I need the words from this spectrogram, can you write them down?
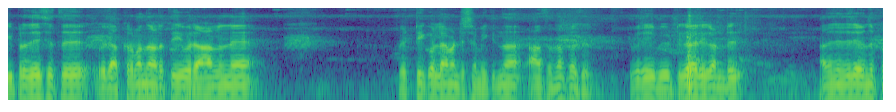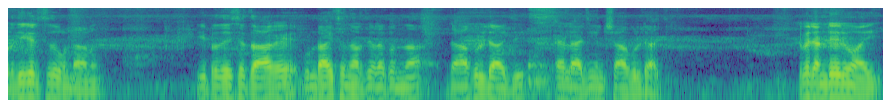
ഈ പ്രദേശത്ത് ഒരു അക്രമം നടത്തി ഒരാളിനെ വെട്ടിക്കൊല്ലാൻ വേണ്ടി ശ്രമിക്കുന്ന ആ സന്ദർഭത്തിൽ ഇവർ വീട്ടുകാർ കണ്ട് അതിനെതിരെ ഒന്ന് പ്രതികരിച്ചത് കൊണ്ടാണ് ഈ പ്രദേശത്താകെ ഗുണ്ടാഴ്ച നടത്തി നടക്കുന്ന രാഹുൽ രാജ് അയാളാജിയൻ ഷാഹുൽ രാജ്. ഇവർ രണ്ടുപേരുമായി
